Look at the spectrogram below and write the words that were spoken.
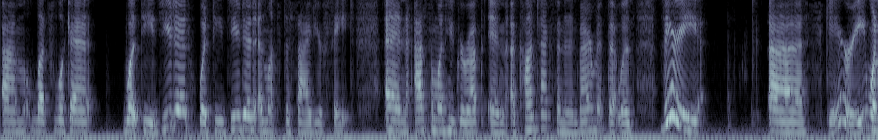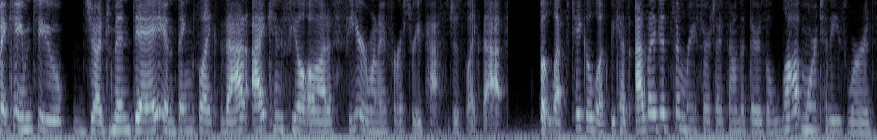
um, let's look at what deeds you did, what deeds you did, and let's decide your fate. And as someone who grew up in a context and an environment that was very uh, scary when it came to Judgment Day and things like that, I can feel a lot of fear when I first read passages like that. But let's take a look because as I did some research, I found that there's a lot more to these words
